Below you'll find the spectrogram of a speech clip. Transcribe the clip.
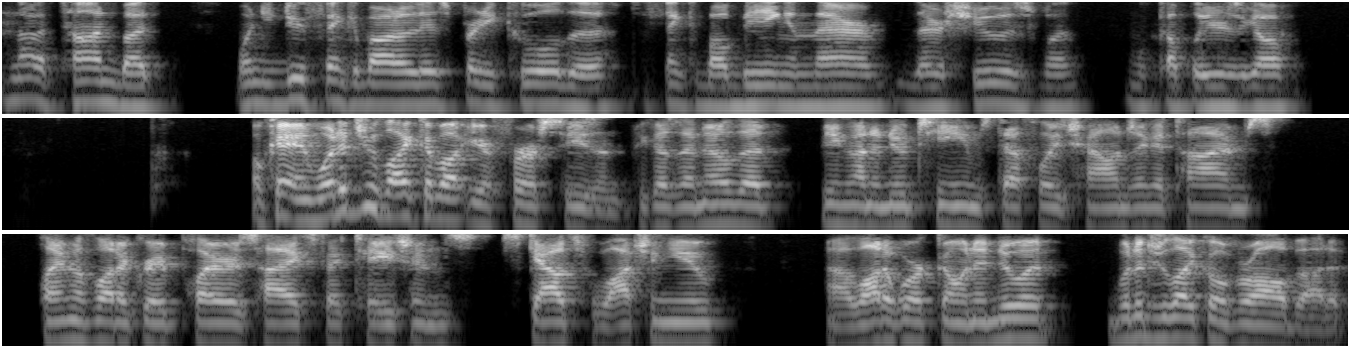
not a ton, but when you do think about it, it's pretty cool to to think about being in their their shoes when, a couple years ago. Okay, and what did you like about your first season? Because I know that being on a new team is definitely challenging at times. Playing with a lot of great players, high expectations, scouts watching you, a lot of work going into it. What did you like overall about it?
